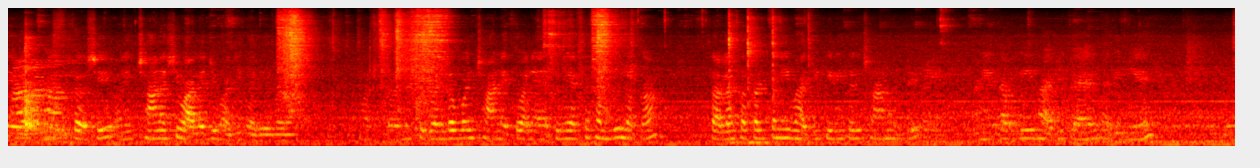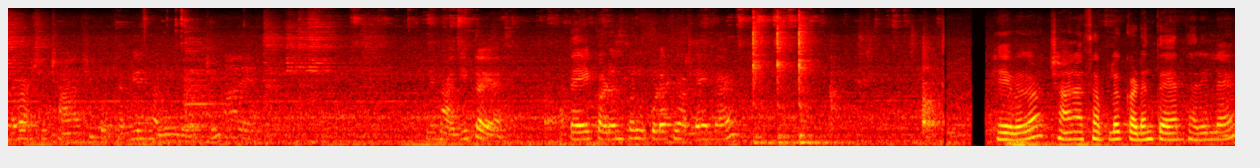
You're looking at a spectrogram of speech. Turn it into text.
मस्त अशी. आणि छान अशी वालाची भाजी झाली आहे बघा. मस्त. आणि सुगंध पण छान येतो. आणि तुम्ही असं समजू नका. सालासकट पण ही भाजी केली तरी छान होते. आणि आता आपली भाजी तयार झालेली आहे. बघा अशी छान अशी कोथिंबीर घालून घ्यायची. भाजी तयार. आता हे कडण पण उकडत झालेलं आहे. हे बघा छान असं आपलं कडण तयार झालेलं आहे.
